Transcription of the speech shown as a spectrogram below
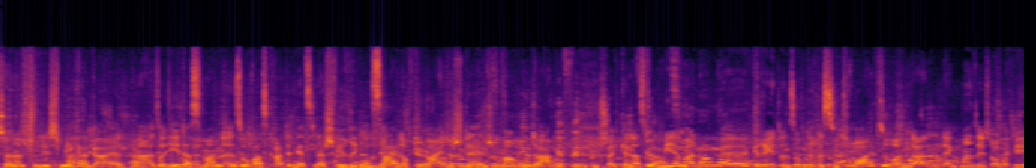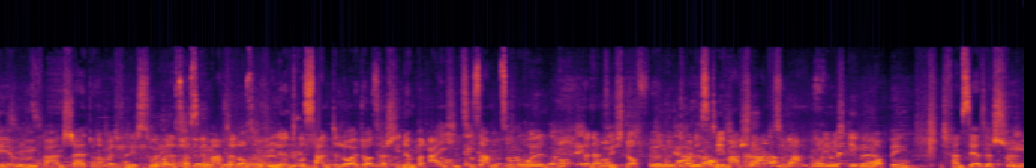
Die Veranstaltung natürlich mega geil. Also eh, dass man äh, sowas gerade jetzt in der schwierigen Zeit auf die Beine stellt, schon mal gut ab. Weil ich kenne das von mir, man äh, gerät in so einen gewissen Trott und dann denkt man sich, okay, mh, Veranstaltung, aber ich finde ich super, dass das gemacht hat, auch so viele interessante Leute aus verschiedenen Bereichen zusammenzuholen. Dann natürlich noch für ein tolles Thema stark zu machen, nämlich gegen Mobbing. Ich fand es sehr, sehr schön.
